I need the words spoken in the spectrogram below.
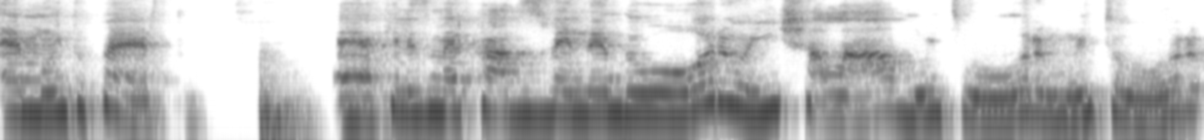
é muito perto. É, aqueles mercados vendendo ouro, inshallah, muito ouro, muito ouro.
